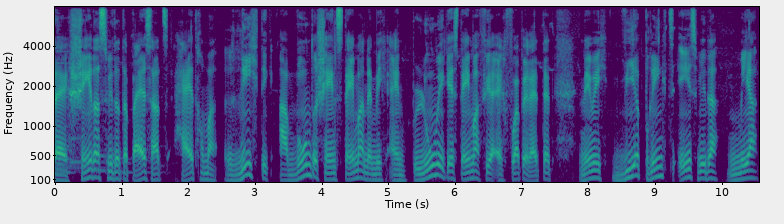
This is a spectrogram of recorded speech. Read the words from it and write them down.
euch, schön, dass ihr wieder dabei seid. Heute haben wir richtig ein wunderschönes Thema, nämlich ein blumiges Thema für euch vorbereitet. Nämlich, wie bringt es wieder mehr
